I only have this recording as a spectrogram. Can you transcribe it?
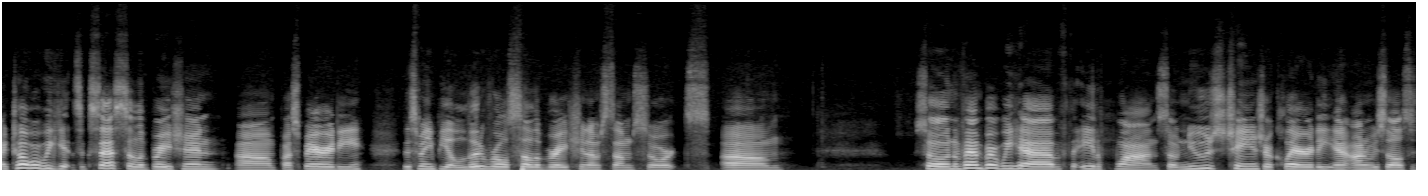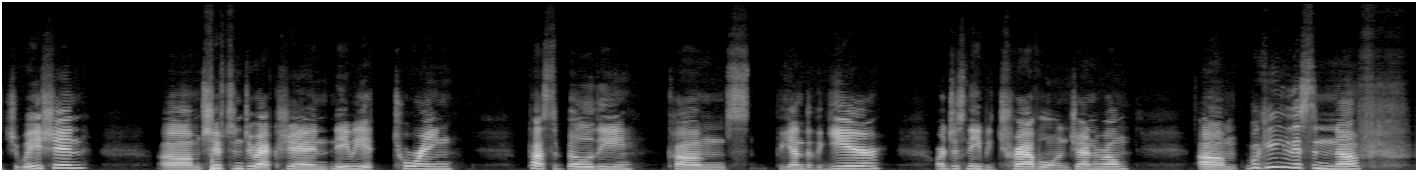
October, we get success, celebration, um, prosperity. This may be a literal celebration of some sorts. Um, so, November, we have the Eight of Wands. So, news, change, or clarity in an unresolved situation. Um, shift in direction, maybe a touring possibility comes the end of the year, or just maybe travel in general. Um, we're getting this enough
